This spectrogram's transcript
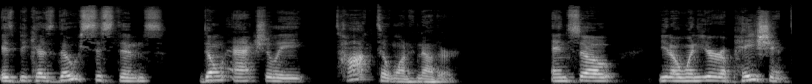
is because those systems don't actually talk to one another. And so, you know, when you're a patient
